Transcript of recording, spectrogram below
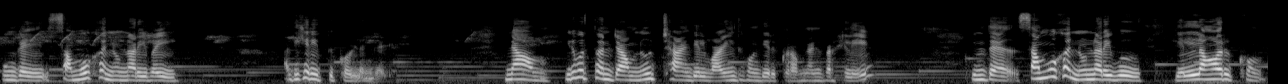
உங்கள் சமூக நுண்ணறிவை அதிகரித்துக் கொள்ளுங்கள். நாம் இருபத்தொன்றாம் நூற்றாண்டில் வாழ்ந்து கொண்டிருக்கிறோம் நண்பர்களே. இந்த சமூக நுண்ணறிவு எல்லாருக்கும்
